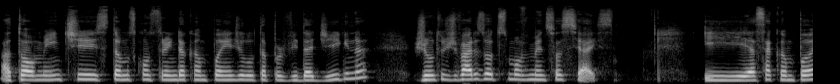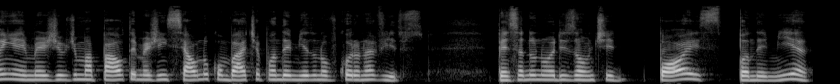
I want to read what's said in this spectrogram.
Atualmente estamos construindo a campanha de luta por vida digna, junto de vários outros movimentos sociais. E essa campanha emergiu de uma pauta emergencial no combate à pandemia do novo coronavírus. Pensando no horizonte pós-pandemia,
